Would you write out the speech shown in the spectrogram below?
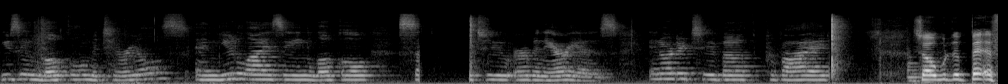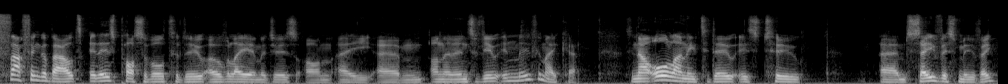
using local materials and utilizing local to urban areas in order to both provide so with a bit of faffing about, it is possible to do overlay images on a um, on an interview in Movie Maker. So now all I need to do is to um, save this movie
